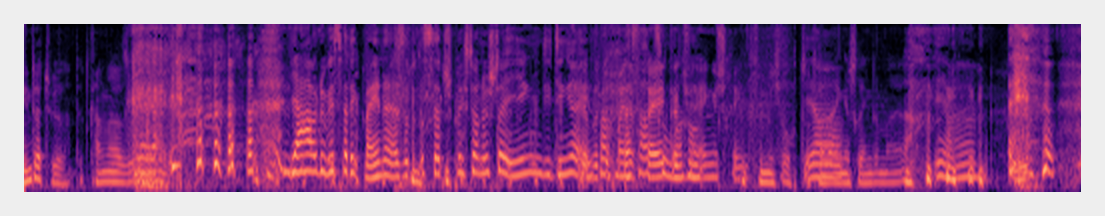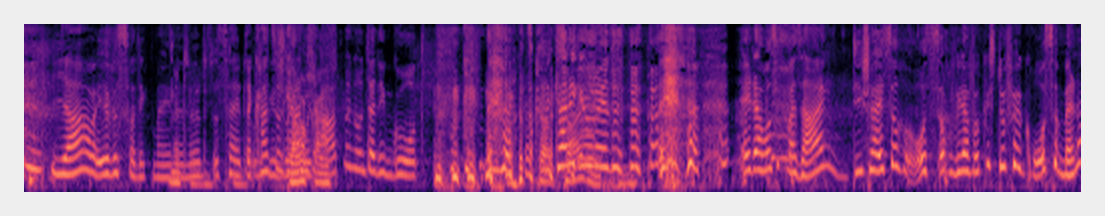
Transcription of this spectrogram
Hintertür. Das kann man so. Ja, ja. Ja, aber du weißt, was ich meine. Also das, das spricht doch nicht dagegen, die Dinge Da wird einfach doch meine besser Freiheit zu machen. eingeschränkt. Für mich auch total Ja. eingeschränkt immer, ja. Ja. ja, aber ihr wisst, was ich meine. Ne? Natürlich. Das ist halt Da kannst du gar nicht gar nicht. atmen unter dem Gurt. Da kann ich übrigens, ey, da muss ich mal sagen, die Scheiße ist auch wieder wirklich nur für große Männer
